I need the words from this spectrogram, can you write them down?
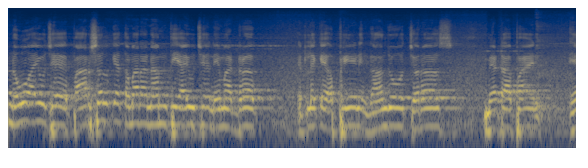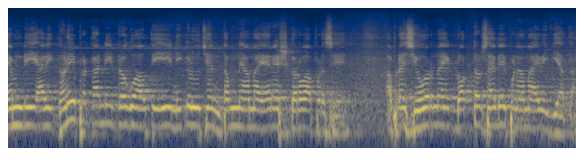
નવો આવ્યો છે, પાર્સલ કે તમારા નામથી આવ્યું છે ને એમાં ડ્રગ, એટલે કે અફીણ, ગાંજો, ચરસ, મેટાફાઇન, એમડી આવી ઘણી પ્રકારની ડ્રગો આવતી એ નીકળ્યું છે ને તમને આમાં એરેસ્ટ કરવા પડશે. આપણે શિહોરના એક ડૉક્ટર સાહેબે પણ આમાં આવી ગયા હતા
